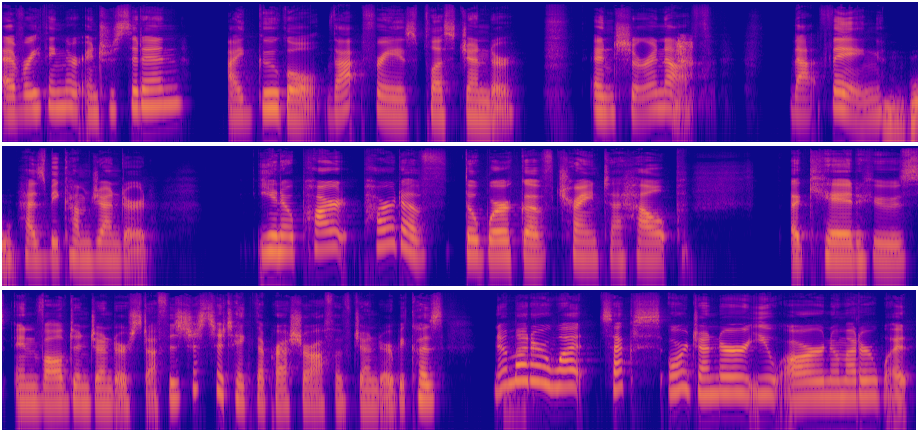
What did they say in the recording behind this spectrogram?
everything they're interested in, I Google that phrase plus gender. And sure enough, that thing Mm-hmm. has become gendered. You know, part part of the work of trying to help a kid who's involved in gender stuff is just to take the pressure off of gender because no matter what sex or gender you are, no matter what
